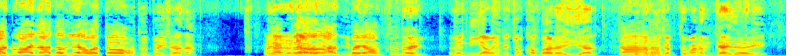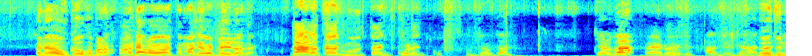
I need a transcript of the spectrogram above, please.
અડવાય ના દઉં લે હવે તો. તું પૈસા અને તો ડાળો ભાઈ આવતું નહીં. એટલે નહીં આવે ને ચો ખબર હે યાર. એ તો હું જગતો પણ સમજાઈ દે અને આવું કહું ખબર? આ ડાળો તમારે લેવા લઈ લો તા તો હું તને ખોડી બા. આવજો જ્યાં તું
